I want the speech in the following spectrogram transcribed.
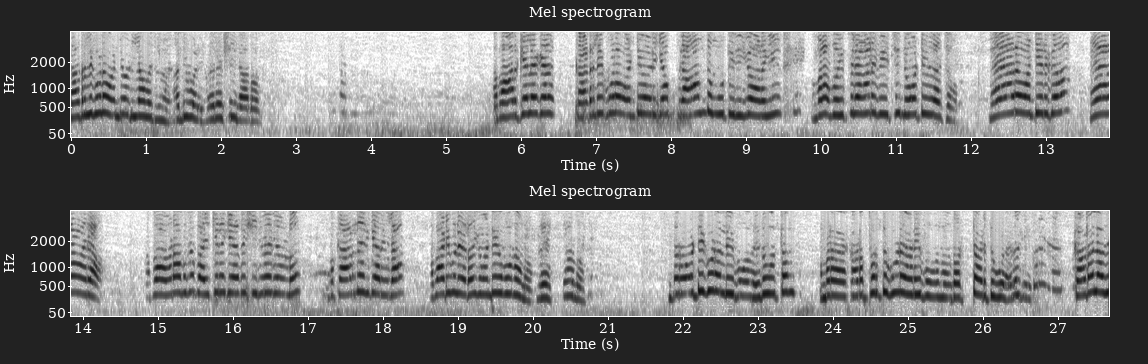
കടലിൽ കൂടെ വണ്ടി ഓടിക്കാൻ പറ്റുന്നത്. അടിപൊളി. ഒരു രക്ഷയില്ല കേട്ടോ അപ്പൊ ആർക്കേലൊക്കെ കടലിൽ കൂടെ വണ്ടി ഓടിക്കാൻ പ്രാന്ത് മൂത്തിരിക്കുകയാണെങ്കിൽ നമ്മളെ മുയിപ്പിലങ്ങാട് ബീച്ച് നോട്ട് ചെയ്ത് വെച്ചോ. നേരെ വണ്ടി എടുക്കുക നേരെ വരാം. അപ്പൊ അവിടെ നമുക്ക് ബൈക്കിനൊക്കെ ഏകദേശം ഇരുപതേ ഉള്ളൂ. അപ്പൊ കാരണം എനിക്കറിയില്ല. അപ്പൊ അടിപൊളി ഇടയ്ക്ക് വണ്ടിയൊക്കെ പോകുന്നതാണോ? ഏ ഇതാണോ ഇത് റോട്ടിൽ കൂടെ അല്ലേ പോകുന്നത്? ഇത് മൊത്തം നമ്മുടെ കടപ്പുറത്ത് കൂടെയാണ് ഈ പോകുന്നത് തൊട്ടടുത്ത് കൂടെ. കടൽ അത്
